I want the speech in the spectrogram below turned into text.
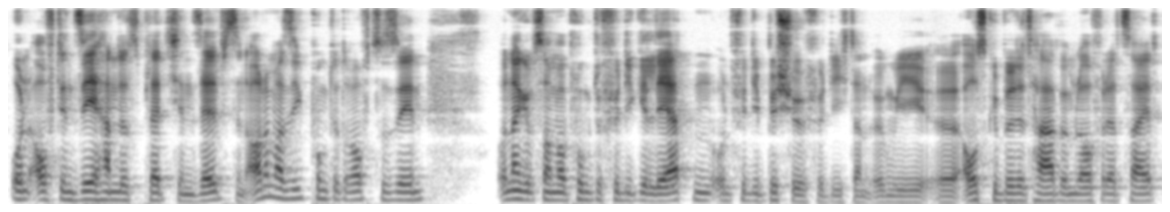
Und auf den Seehandelsplättchen selbst sind auch nochmal Siegpunkte drauf zu sehen. Und dann gibt's nochmal Punkte für die Gelehrten und für die Bischöfe, die ich dann irgendwie äh, ausgebildet habe im Laufe der Zeit.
